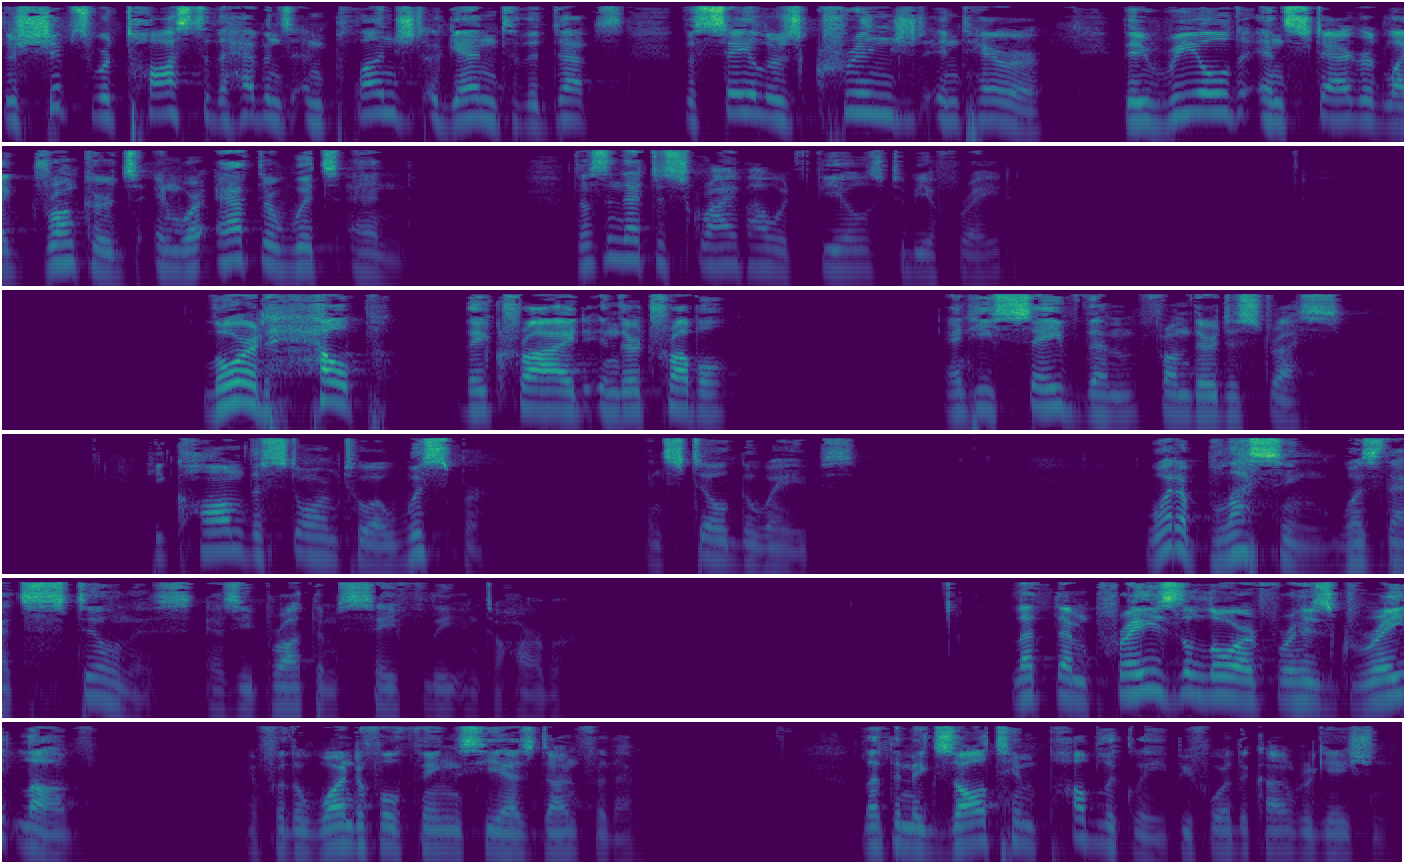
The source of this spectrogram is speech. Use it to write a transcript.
The ships were tossed to the heavens and plunged again to the depths. The sailors cringed in terror. They reeled and staggered like drunkards and were at their wits' end. Doesn't that describe how it feels to be afraid? Lord, help, they cried in their trouble, and he saved them from their distress. He calmed the storm to a whisper and stilled the waves. What a blessing was that stillness as he brought them safely into harbor. Let them praise the Lord for his great love and for the wonderful things he has done for them. Let them exalt him publicly before the congregation,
